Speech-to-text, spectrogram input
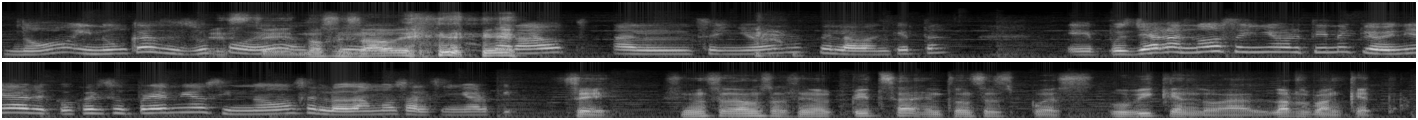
No, y nunca se supo, este, ¿eh? no se sabe. out al señor de la banqueta. Eh, pues ya ganó, señor. Tiene que venir a recoger su premio. Si no, se lo damos al señor Pit. sí, si no se lo damos al señor Pizza, entonces pues ubíquenlo a Lord Banqueta.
